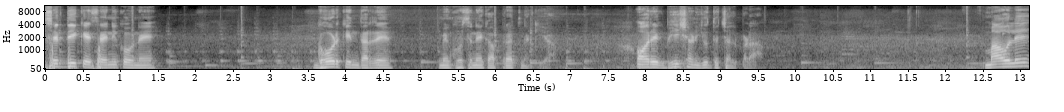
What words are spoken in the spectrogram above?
सिद्धि के सैनिकों ने घोड़किन दर्रे में घुसने का प्रयत्न किया और एक भीषण युद्ध चल पड़ा। माओले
